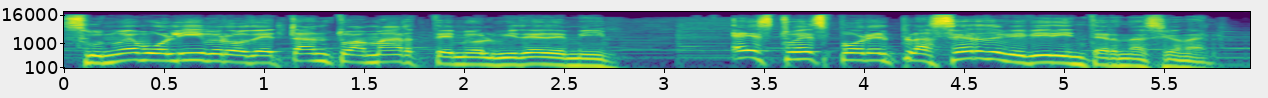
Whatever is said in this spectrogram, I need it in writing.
Su nuevo libro de Tanto Amarte me olvidé de mí. Esto es por el placer de vivir internacional.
